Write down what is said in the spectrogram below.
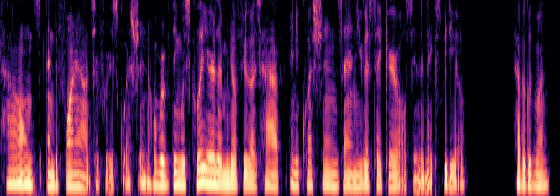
pounds. And the final answer for this question. Hope everything was clear. Let me know if you guys have any questions and you guys take care. I'll see you in the next video. Have a good one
